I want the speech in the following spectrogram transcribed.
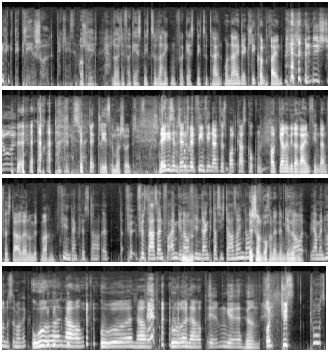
Der, der Klee ist schuld. Der Klee ist Okay. schuld. Ja. Leute, vergesst nicht zu liken, vergesst nicht zu teilen. Oh nein, der Klee kommt rein. Bin ich schuld? Klee ist schuld. Klee ist immer schuld. Ladies and Gentlemen, vielen, vielen Dank fürs Podcast gucken. Haut gerne wieder rein. Vielen Dank fürs Dasein und Mitmachen. Vielen Dank fürs, da äh, für, fürs Dasein vor allem, genau. Mhm. Vielen Dank, dass ich da sein darf. Ist schon Wochenende im genau, Gehirn. ja, mein Hirn ist immer weg. Urlaub, Urlaub, Urlaub im Gehirn. Und tschüss. Tschüss.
